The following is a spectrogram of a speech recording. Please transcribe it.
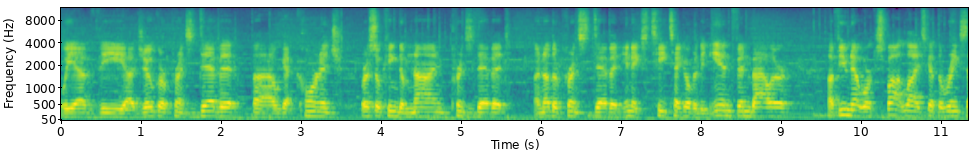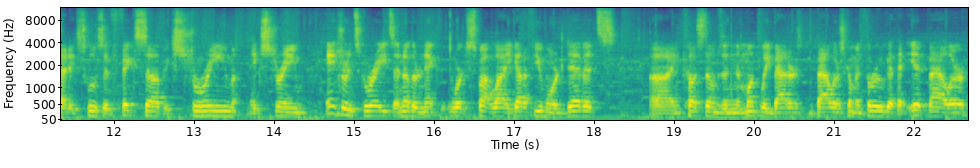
We have the uh, Joker, Prince Devitt. Uh, we got Carnage, Wrestle Kingdom 9, Prince Devitt. Another Prince Devitt, NXT TakeOver the End, Finn Balor a few network spotlights, got the ringside exclusive fix-up, extreme, extreme, entrance greats, another network spotlight, got a few more Devitts, uh, and customs and the monthly batters, Balors coming through, got the It Balor,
